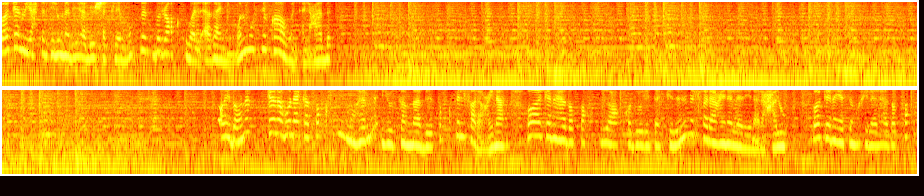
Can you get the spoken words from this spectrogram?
وكانوا يحتفلون بها بشكل مفرط بالرقص والأغاني والموسيقى والألعاب. يسمى بطقس الفراعنة. وكان هذا الطقس يعقد لتكريم الفراعنة الذين رحلوا. وكان يتم خلال هذا الطقس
